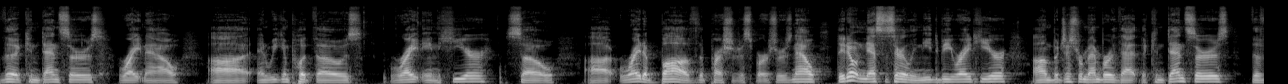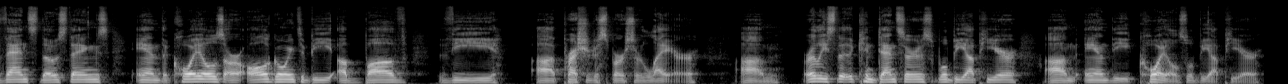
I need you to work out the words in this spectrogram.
the condensers right now uh, and we can put those right in here. So uh, right above the pressure dispersers. Now, they don't necessarily need to be right here, um, but just remember that the condensers, the vents, those things, and the coils are all going to be above the uh, pressure disperser layer. Um, or at least the condensers will be up here, um, and the coils will be up here.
